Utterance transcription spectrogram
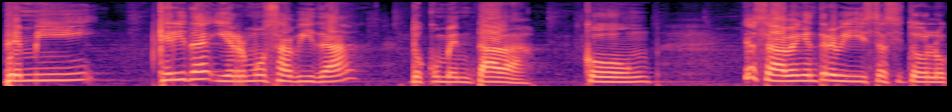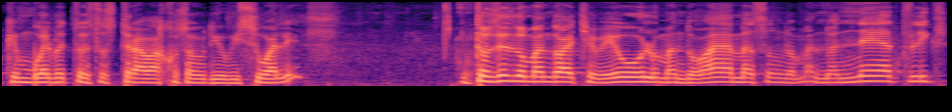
de mi querida y hermosa vida documentada con, ya saben, entrevistas y todo lo que envuelve todos estos trabajos audiovisuales. Entonces lo mando a HBO, lo mando a Amazon, lo mando a Netflix,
